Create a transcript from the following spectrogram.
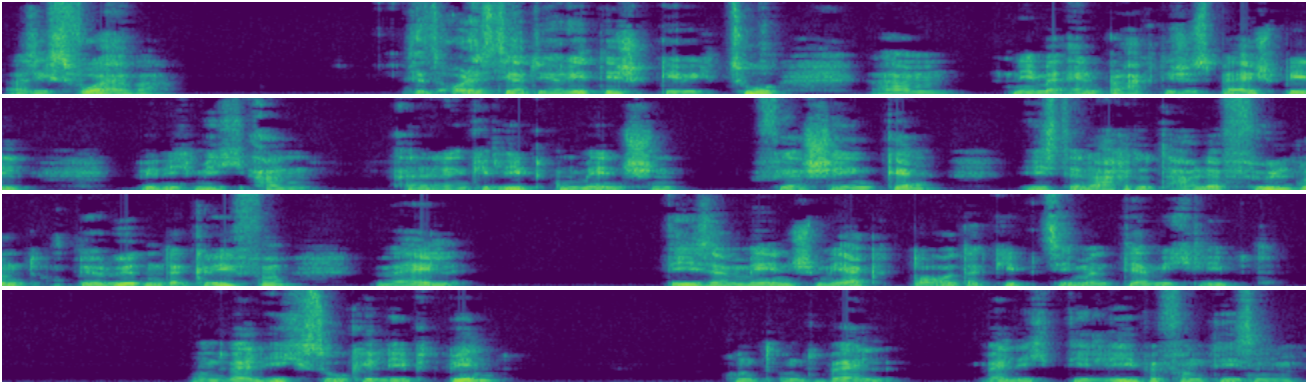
als ich es vorher war. Ist jetzt alles sehr theoretisch, gebe ich zu. Ähm, nehme ein praktisches Beispiel. Wenn ich mich an, an einen geliebten Menschen verschenke, ist er nachher total erfüllt und berührt und ergriffen, weil dieser Mensch merkt, boah, da gibt's jemand, der mich liebt. Und weil ich so geliebt bin und, und weil, weil ich die Liebe von diesem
